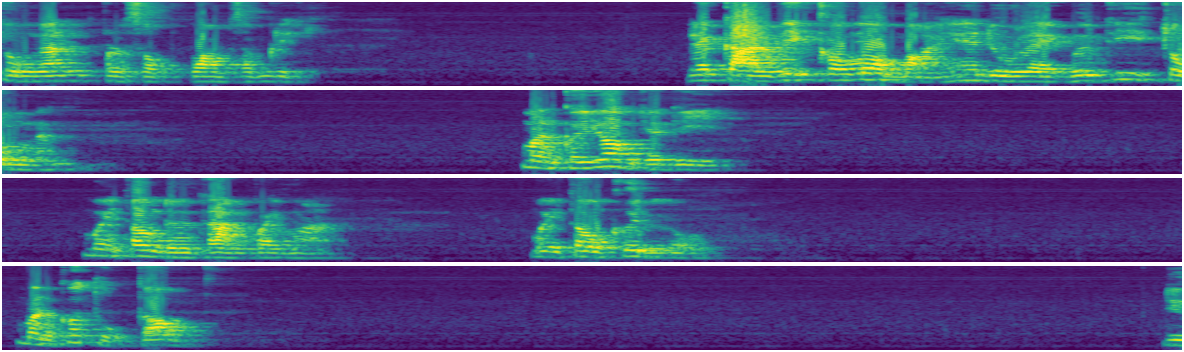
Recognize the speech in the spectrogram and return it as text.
ตรงนั้นประสบความสำเร็จ และการที่เขามอบหมายให้ดูแลพื้นที่ตรงนั้น มันก็ย่อมจะดี ไม่ต้องเดินทางไปมา ไม่ต้องขึ้นลง มันก็ถูกต้อง ดู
